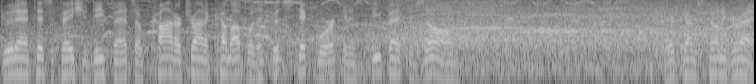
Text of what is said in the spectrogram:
Good anticipation defense. O'Connor trying to come up with it. Good stick work in his defensive zone. Here comes Tony Gray.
